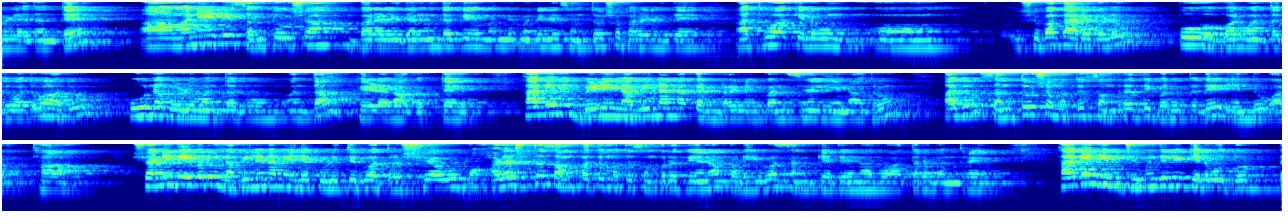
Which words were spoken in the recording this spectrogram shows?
ಒಳ್ಳೆಯದಂತೆ. ಮನೆಯಲ್ಲಿ ಸಂತೋಷ ಬರಲಿದೆ, ಮುಂದಕ್ಕೆ ಮನೆ, ಮನೆಯಲ್ಲಿ ಸಂತೋಷ ಬರಲಿದೆ, ಅಥವಾ ಕೆಲವು ಶುಭ ಕಾರ್ಯಗಳು ಪೂ, ಬರುವಂಥದ್ದು ಅಥವಾ ಅದು ಪೂರ್ಣಗೊಳ್ಳುವಂಥದ್ದು ಅಂತ ಹೇಳಲಾಗುತ್ತೆ. ಹಾಗೆಯೇ ಬಿಳಿ ನವಿಲನ್ನು ಕಂಡ್ರೆ ನೀವು ಕನಸಿನಲ್ಲಿ ಏನಾದರೂ ಅದು ಸಂತೋಷ ಮತ್ತು ಸಮೃದ್ಧಿ ಬರುತ್ತದೆ ಎಂದು ಅರ್ಥ. ಶನಿದೇವರು ನವಿಲಿನ ಮೇಲೆ ಕುಳಿತಿರುವ ದೃಶ್ಯವು ಬಹಳಷ್ಟು ಸಂಪತ್ತು ಮತ್ತು ಸಮೃದ್ಧಿಯನ್ನು ಪಡೆಯುವ ಸಂಕೇತ ಏನಾದರೂ ಆ ಥರ ಬಂದರೆ. ಹಾಗೆ ನೀವು ಜೀವನದಲ್ಲಿ ಕೆಲವು ದೊಡ್ಡ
